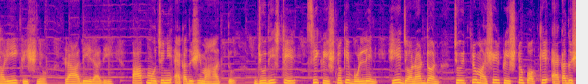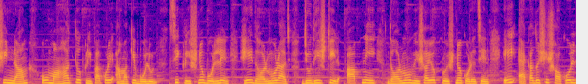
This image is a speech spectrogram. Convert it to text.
হরে কৃষ্ণ, রাধে রাধে। পাপ মোচনী একাদশী মাহাত্ম। যুধিষ্ঠির শ্রীকৃষ্ণকে বললেন, হে জনার্দন, চৈত্র মাসের কৃষ্ণপক্ষের একাদশীর নাম ও মাহাত্ম কৃপা করে আমাকে বলুন। শ্রীকৃষ্ণ বললেন, হে ধর্মরাজ, যুধিষ্ঠির, আপনি ধর্ম বিষয়ক প্রশ্ন করেছেন। এই একাদশী সকল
